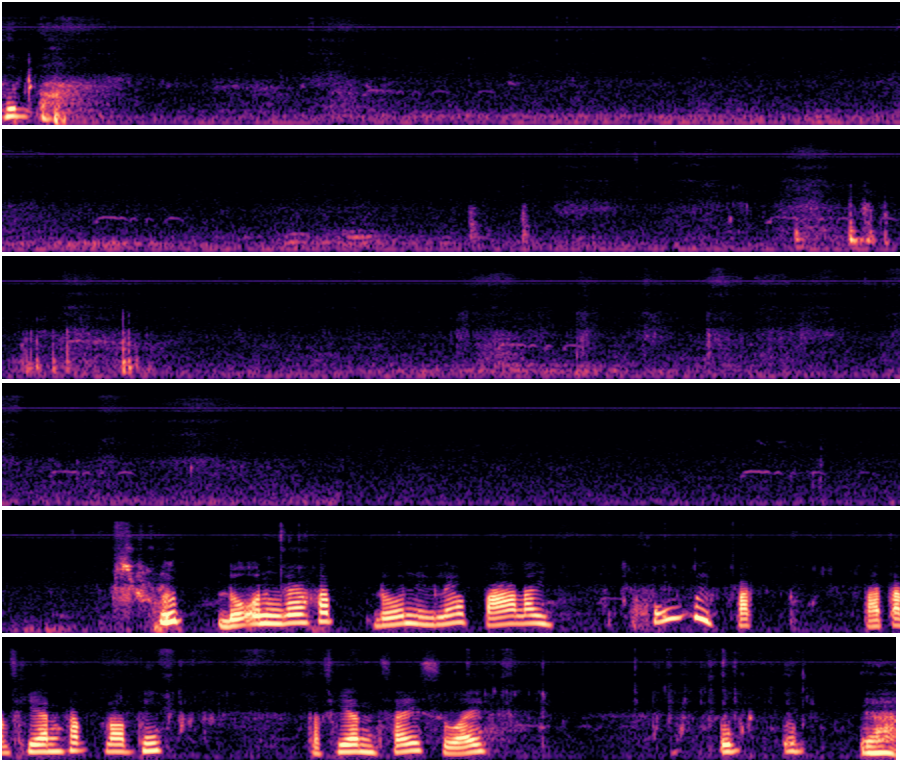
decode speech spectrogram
ฮึบึบโดนแล้วครับ โดนอีกแล้วปลาอะไรโอ้ยปลาปลาตะเพียนครับ รอบนี้ ตะเพียนไซส์สวยอุ๊บอุ๊บเดี๋ยว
